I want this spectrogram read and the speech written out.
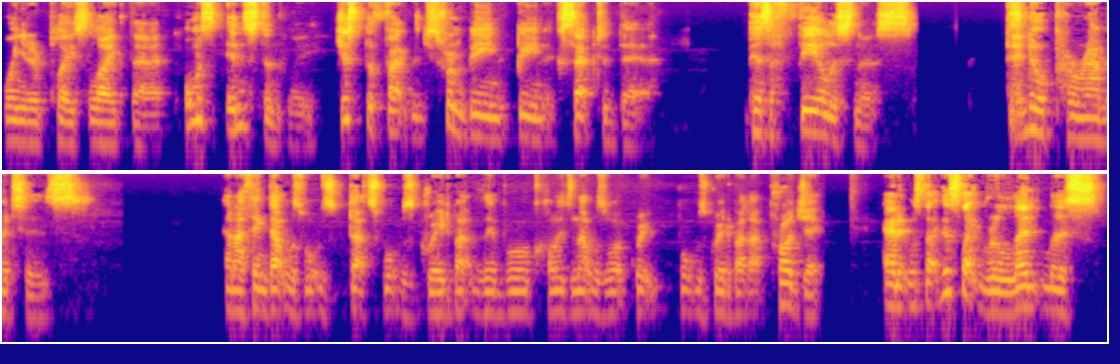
when you're in a place like that, almost instantly. Just the fact that just from being being accepted there, there's a fearlessness. There are no parameters, and I think that was what was that's what was great about the Royal College, and that was what great what was great about that project. And it was like this like relentless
